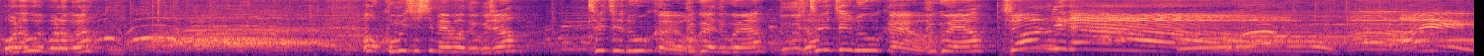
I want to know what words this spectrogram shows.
뭐라고요? 뭐라고요? 어, 구미 출신 멤버 누구죠? 대체 누굴까요? 누구야, 누구야? 누구죠? 대체 누굴까요? 누구예요? 접니다. 아이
